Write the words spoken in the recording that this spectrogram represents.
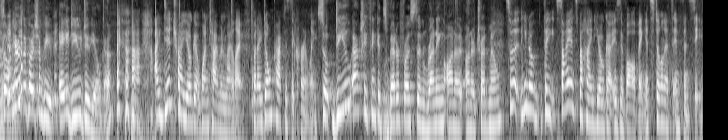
so here's a question for you. A, do you do yoga? I did try yoga at one time in my life, but I don't practice it currently. So do you actually think it's better for us than running on a, on a treadmill? So, you know, the science behind yoga is evolving. It's still in its infancy.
